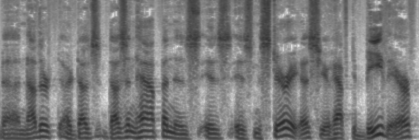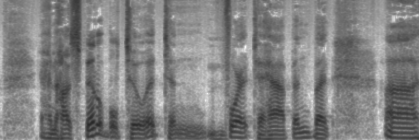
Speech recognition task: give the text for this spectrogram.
another or does, doesn't happen is, is, is mysterious. You have to be there and hospitable to it and mm-hmm. for it to happen. But uh,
